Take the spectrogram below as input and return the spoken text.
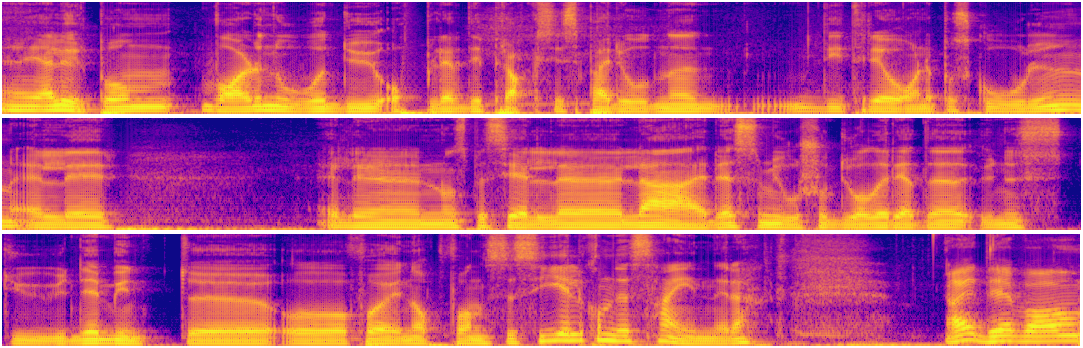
Eh, Jeg lurer på om Var det noe du opplevde i praksisperiodene de tre årene på skolen, eller, eller noen spesielle lærere som gjorde så du allerede under studiet begynte å få øynene opp for anestesi, eller kom det seinere? Nei, det var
